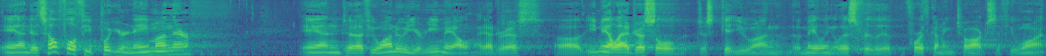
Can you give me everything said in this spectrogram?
And it's helpful if you put your name on there. And uh, if you want to, your email address. Uh, email address will just get you on the mailing list for the forthcoming talks if you want.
